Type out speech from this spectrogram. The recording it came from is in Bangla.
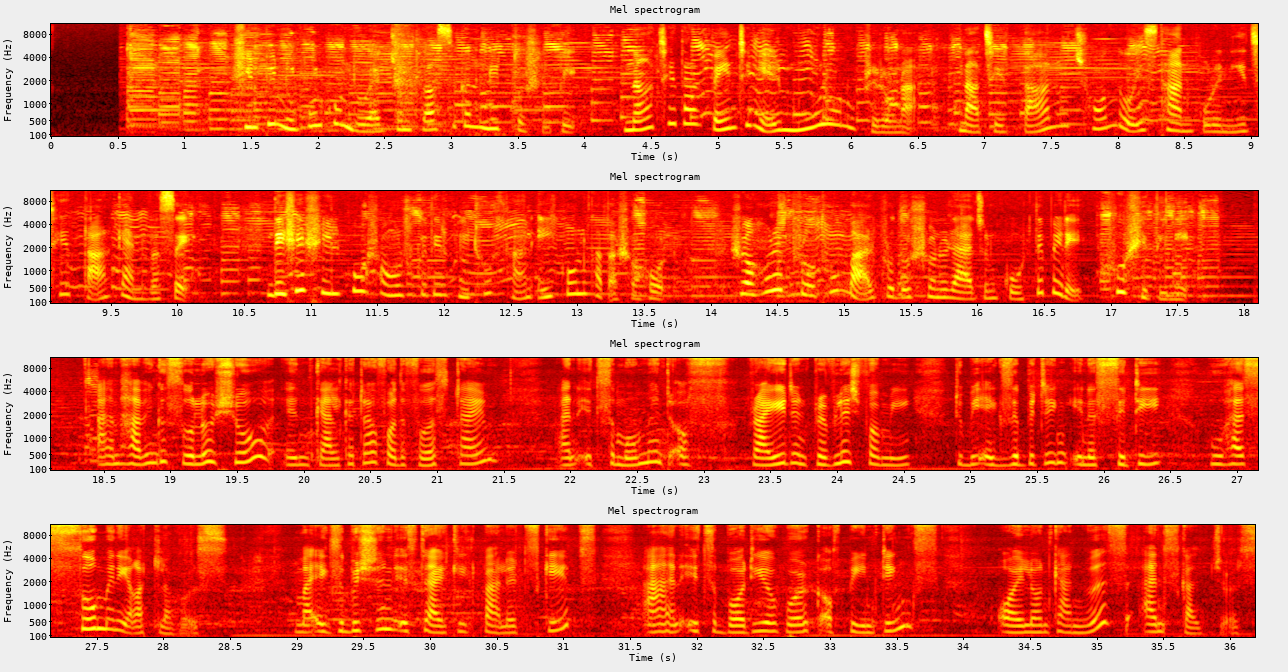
শিল্পী নুপুর কুণ্ডু একজন ক্লাসিক্যাল নৃত্যশিল্পী। নাচে তার পেন্টিংয়ের মূল অনুপ্রেরণা। নাচের তাল ও ছন্দই স্থান করে নিয়েছে তার ক্যানভাসে দেশের শিল্প ও সংস্কৃতির পীঠস্থান এই কলকাতা শহর। শহরে প্রথমবার প্রদর্শনীর আয়োজন করতে পেরে খুশি তিনি। I am having a solo show in Calcutta for the first time and it's a moment of pride and privilege for me to be exhibiting in a city who has so many art lovers my exhibition is title palette scapes and it's a body of work of paintings oil on canvas and sculptures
